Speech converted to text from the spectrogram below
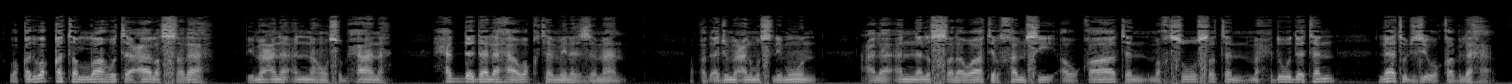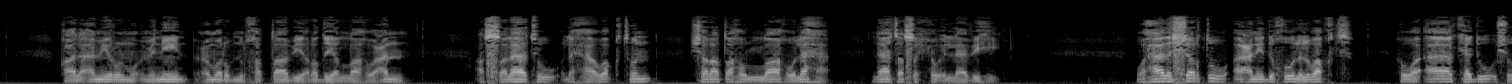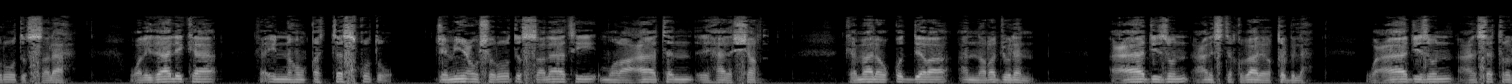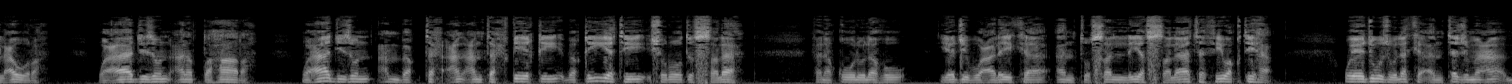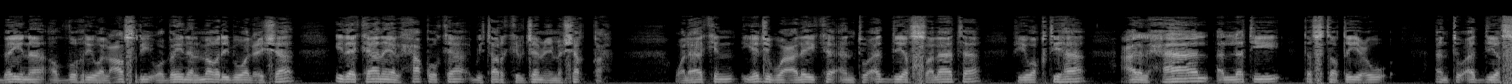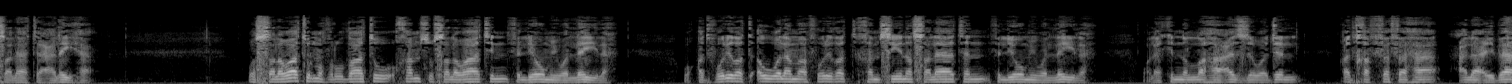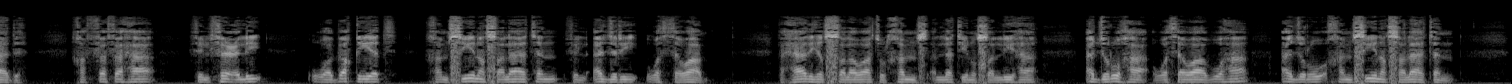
وقد وقت الله تعالى الصلاة بمعنى أنه سبحانه حدد لها وقتا من الزمان. وقد أجمع المسلمون على أن للصلوات الخمس أوقاتا مخصوصة محدودة لا تجزئ قبلها. قال أمير المؤمنين عمر بن الخطاب رضي الله عنه الصلاة لها وقت شرطه الله لها لا تصح إلا به. وهذا الشرط أعني دخول الوقت هو آكد شروط الصلاة. ولذلك فإنه قد تسقط جميع شروط الصلاة مراعاة لهذا الشرط. كما لو قدر أن رجلا عاجز عن استقبال القبلة. وعاجز عن ستر العورة وعاجز عن الطهارة وعاجز عن, عن تحقيق بقية شروط الصلاة. فنقول له يجب عليك أن تصلي الصلاة في وقتها ويجوز لك أن تجمع بين الظهر والعصر وبين المغرب والعشاء إذا كان يلحقك بترك الجمع مشقة. ولكن يجب عليك أن تؤدي الصلاة في وقتها على الحال التي تستطيع أن تؤدي الصلاة عليها. والصلوات المفروضات خمس صلوات في اليوم والليلة. وقد فرضت أول ما فرضت خمسين صلاة في اليوم والليلة. ولكن الله عز وجل قد خففها على عباده. خففها في الفعل وبقيت خمسين صلاة في الأجر والثواب. فهذه الصلوات الخمس التي نصليها أجرها وثوابها أجر خمسين صلاة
